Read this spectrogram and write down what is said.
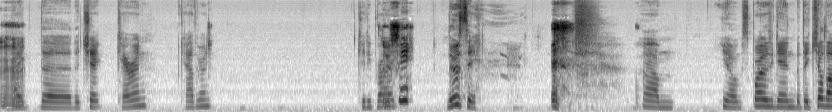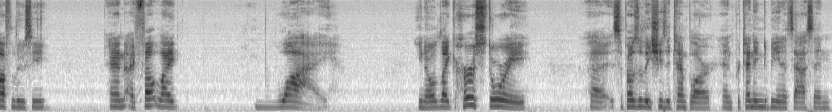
mhm. like the the chick Karen, Catherine, Kitty Pryde, Lucy? Lucy. um, you know, spoilers again, but they killed off Lucy, and I felt like, why? You know, like her story. Uh, supposedly she's a Templar and pretending to be an assassin,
